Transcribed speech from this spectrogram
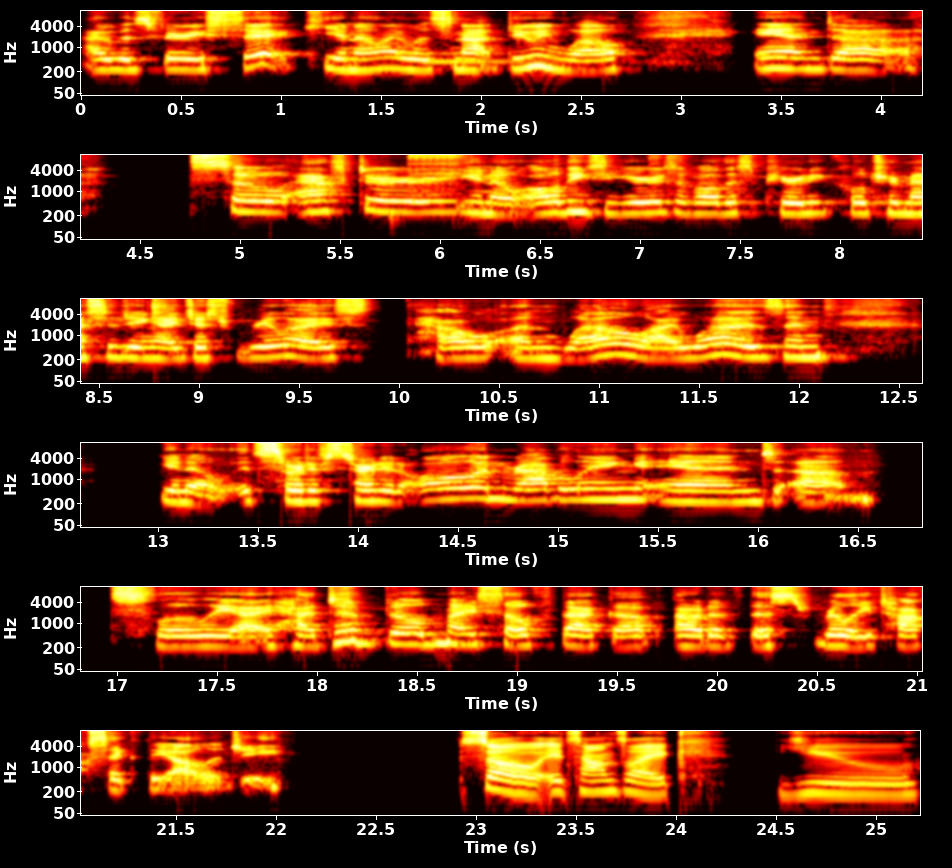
i was very sick you know i was not doing well. And uh so after you know all these years of all this purity culture messaging i just realized how unwell i was. And you know it sort of started all unraveling and um slowly I had to build myself back up out of this really toxic theology. So it sounds like you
